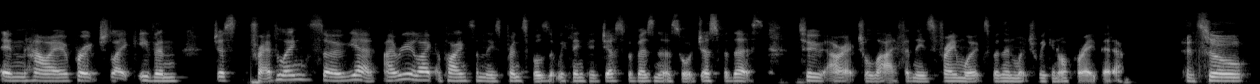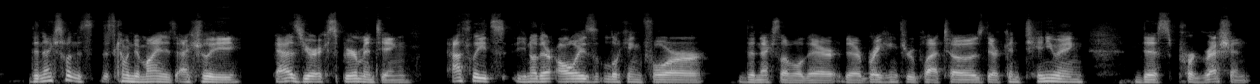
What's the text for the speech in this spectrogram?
in how I approach like even just traveling. So, yeah, I really like applying some of these principles that we think are just for business or just for this to our actual life and these frameworks within which we can operate better. And so, the next one that's, that's coming to mind is actually as you're experimenting, athletes, you know, they're always looking for the next level. They're they're breaking through plateaus. They're continuing this progression,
